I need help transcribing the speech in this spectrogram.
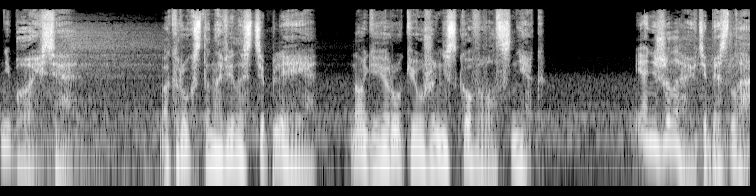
Не бойся. Вокруг становилось теплее, ноги и руки уже не сковывал снег. Я не желаю тебе зла.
